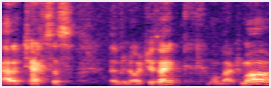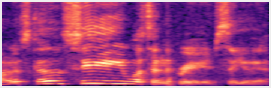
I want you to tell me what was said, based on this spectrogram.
out of Texas, let me know what you think. Come on back tomorrow. Let's go see what's in the fridge. See you then.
